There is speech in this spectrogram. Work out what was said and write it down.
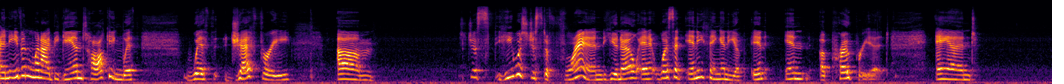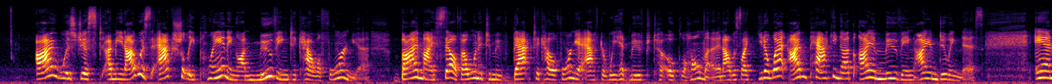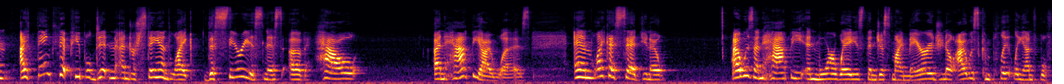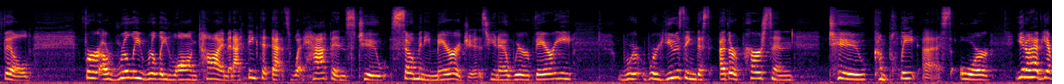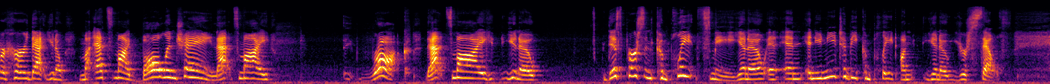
And even when I began talking with with Jeffrey, um, just he was just a friend, you know, and it wasn't anything any in, inappropriate. And I was just, I mean, I was actually planning on moving to California by myself. I wanted to move back to California after we had moved to Oklahoma. And I was like, you know what? I'm packing up. I am moving. I am doing this. And I think that people didn't understand like the seriousness of how unhappy I was. And like I said, you know, I was unhappy in more ways than just my marriage. You know, I was completely unfulfilled for a really, really long time. And I think that that's what happens to so many marriages. You know, we're very, we're, we're using this other person to complete us or you know have you ever heard that you know my, that's my ball and chain that's my rock that's my you know this person completes me you know and and, and you need to be complete on you know yourself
